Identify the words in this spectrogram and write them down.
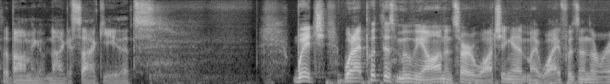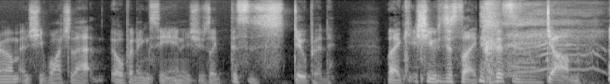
the bombing of Nagasaki. That's Which, when I put this movie on and started watching it, my wife was in the room and she watched that opening scene and she was like, "This is stupid." Like she was just like, "This is dumb."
